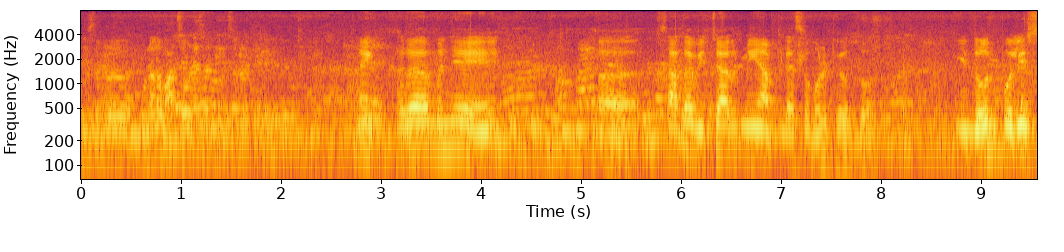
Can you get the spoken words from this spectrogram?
हे सगळं कुणाला वाचवण्यासाठी हे सगळं केलं गेलं नाही खरं म्हणजे साधा विचार मी आपल्यासमोर ठेवतो. की दोन पोलीस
